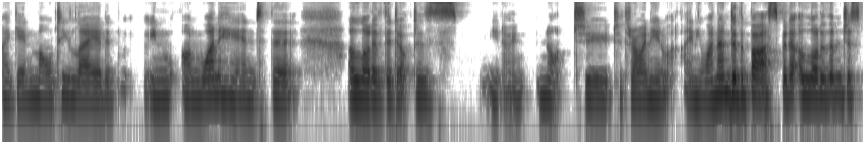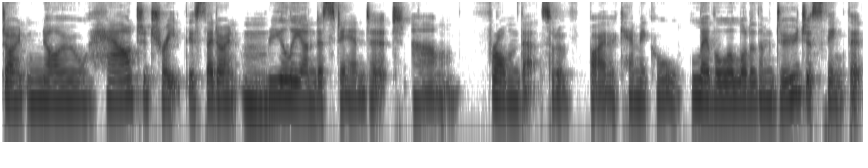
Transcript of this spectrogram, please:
again multi-layered. In on one hand, the a lot of the doctors you know not to to throw any, anyone under the bus but a lot of them just don't know how to treat this they don't Mm. really understand it um, from that sort of biochemical level a lot of them do just think that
